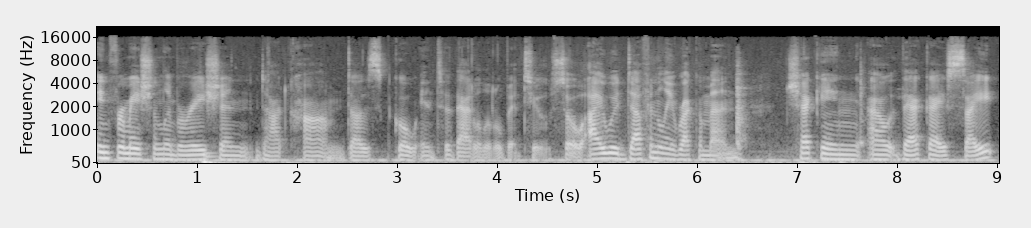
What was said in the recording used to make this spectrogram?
informationliberation.com does go into that a little bit too. So I would definitely recommend checking out that guy's site,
